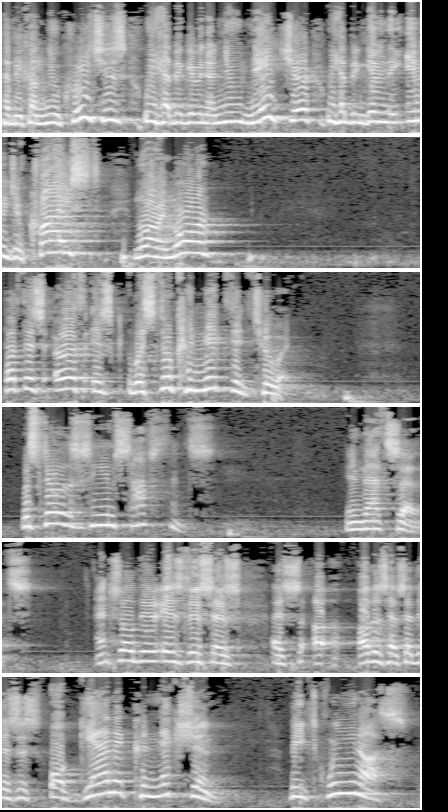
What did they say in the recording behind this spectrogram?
have become new creatures. We have been given a new nature. We have been given the image of Christ more and more. But this earth is, we're still connected to it. We're still the same substance in that sense. And so there is this, as, as uh, others have said, there's this organic connection between us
